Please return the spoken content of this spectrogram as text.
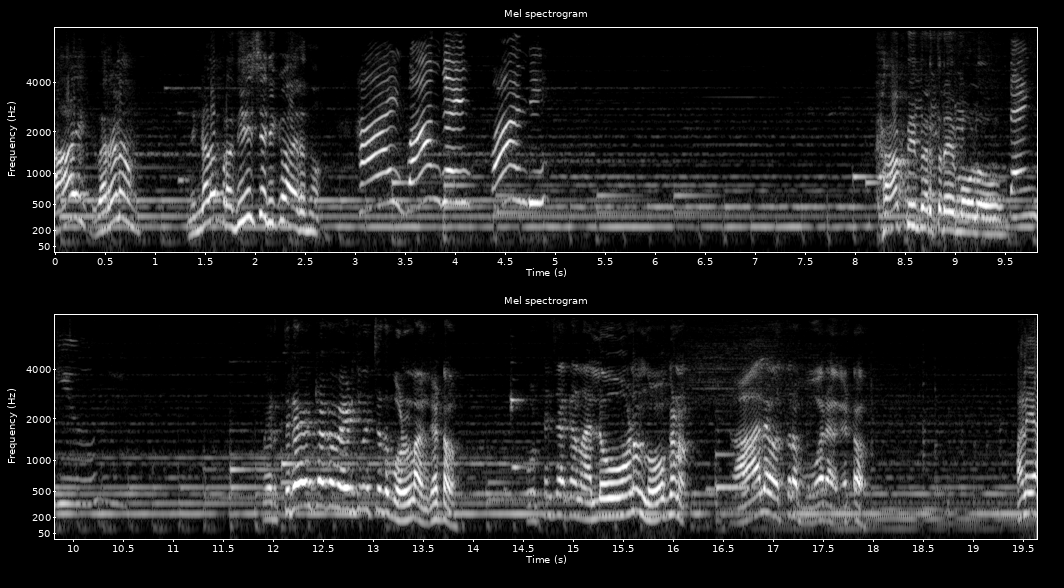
ഹായ് വരണം. നിങ്ങളെ പ്രതീക്ഷിച്ചിരിക്കുമായിരുന്നു ഹായ് വാണ്ടി. ഹാപ്പി ബർത്ത്ഡേ മോളോ. ബർത്ത്ഡേ ആയിട്ടൊക്കെ മേടിച്ചു വെച്ചത് കൊള്ളാം കേട്ടോ. പൊട്ടിച്ചൊക്കെ നല്ലോണം നോക്കണം. കാലം അത്ര പോരാ കേട്ടോ. അളിയ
